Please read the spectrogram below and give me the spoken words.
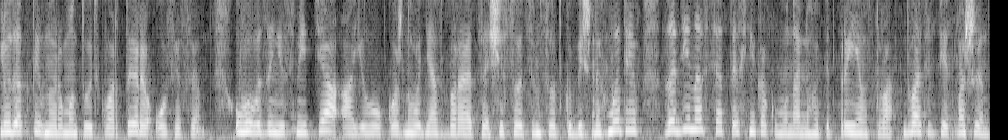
Люди активно ремонтують квартири, офіси. У вивезенні сміття, а його кожного дня збирається 600-700 кубічних метрів, задіяна вся техніка комунального підприємства – 25 машин.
